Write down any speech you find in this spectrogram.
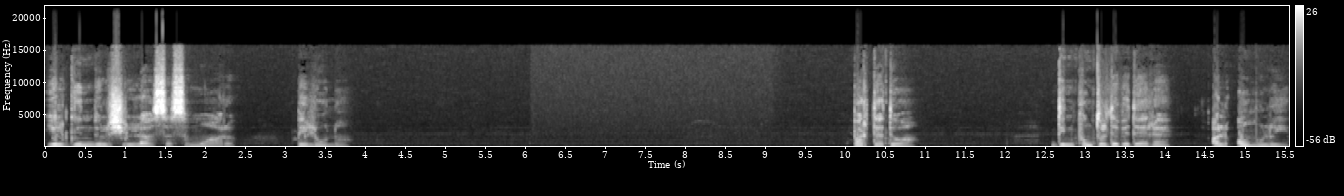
el gândul și-l lasă să moară pe lună. Partea a doua Din punctul de vedere al omului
